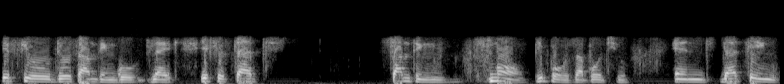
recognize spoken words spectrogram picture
if you do something good, like if you start something small, people will support you and that thing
